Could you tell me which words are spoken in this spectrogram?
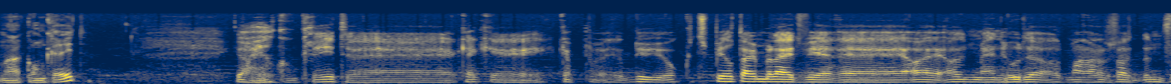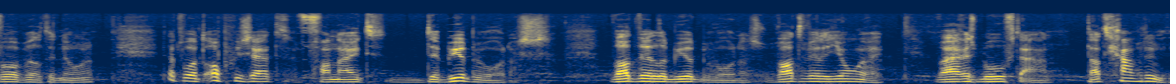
Maar concreet? Ja, heel concreet. Uh, kijk, uh, ik heb nu ook het speeltuinbeleid weer uh, in mijn hoede, om maar een voorbeeld te noemen. Dat wordt opgezet vanuit de buurtbewoners. Wat willen buurtbewoners? Wat willen jongeren? Waar is behoefte aan? Dat gaan we doen.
